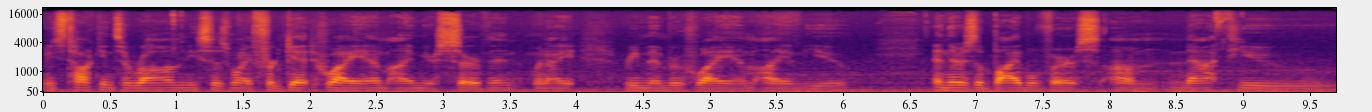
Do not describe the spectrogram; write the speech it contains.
he's talking to Ram, and he says, When I forget who I am, I am your servant. When I remember who I am, I am you. And there's a Bible verse, um, Matthew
